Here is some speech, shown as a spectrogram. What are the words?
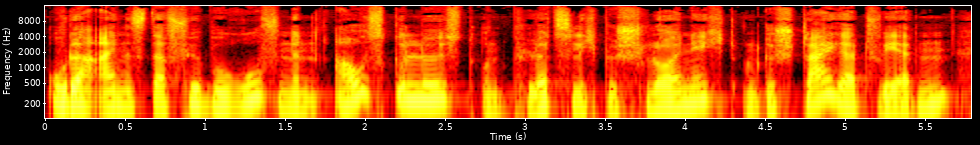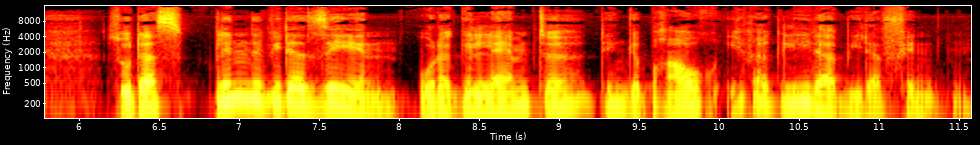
oder eines dafür Berufenen ausgelöst und plötzlich beschleunigt und gesteigert werden, so dass Blinde wieder sehen oder Gelähmte den Gebrauch ihrer Glieder wiederfinden.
